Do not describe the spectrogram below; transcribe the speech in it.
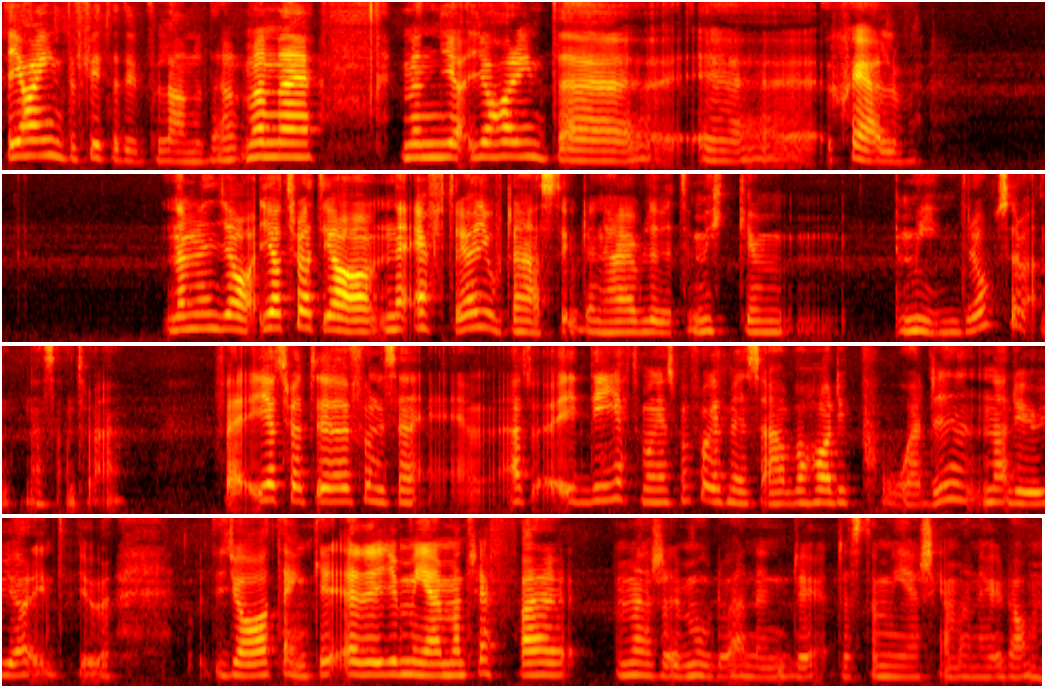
jag har inte flyttat ut på landet än, men, eh, men jag, jag har inte eh, själv Nej, men jag, jag tror att jag, när, efter jag har gjort den här studien har jag blivit mycket mindre observant nästan tror jag. För jag tror att det har funnits en, att det är jättemånga som har frågat mig så här, vad har du på dig när du gör intervjuer? Jag tänker, eller ju mer man träffar människor i modevärlden, desto mer ser man hur de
